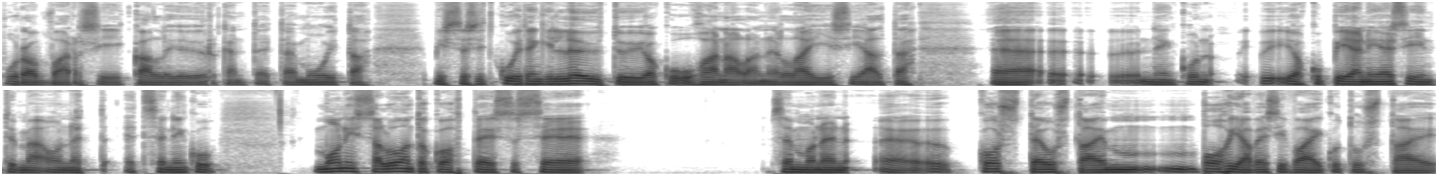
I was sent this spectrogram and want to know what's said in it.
puronvarsia, kalliojyrkänteitä ja muita, missä sitten kuitenkin löytyy joku uhanalainen laji sieltä, ää, niin kuin joku pieni esiintymä on, että, että se niin kuin monissa luontokohteissa se semmoinen kosteus tai pohjavesivaikutus tai,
